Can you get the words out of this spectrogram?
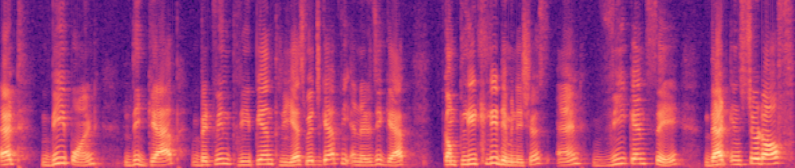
At B point, the gap between 3p and 3s, which gap? The energy gap completely diminishes and we can say that instead of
